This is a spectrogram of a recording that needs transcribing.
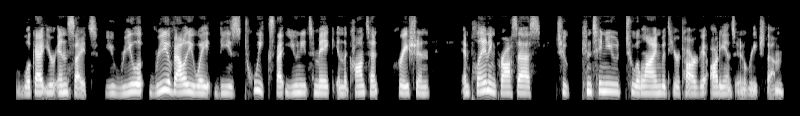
look at your insights, you re- reevaluate these tweaks that you need to make in the content creation and planning process to continue to align with your target audience and reach them.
